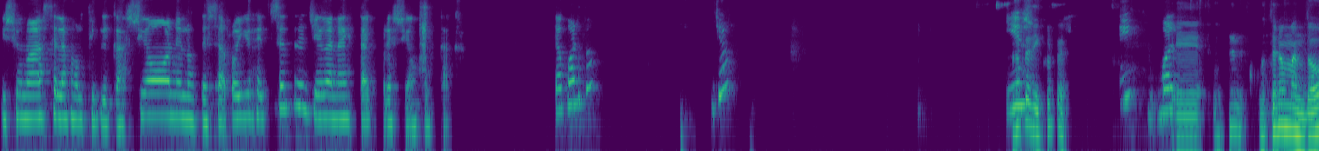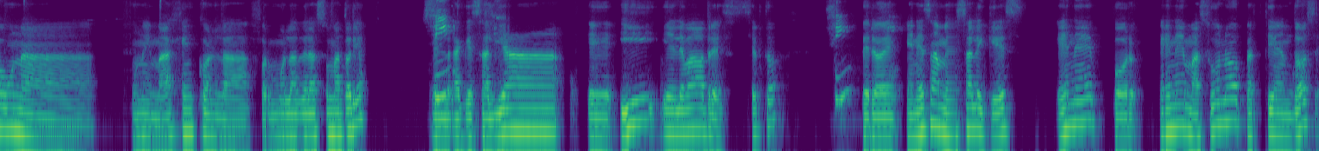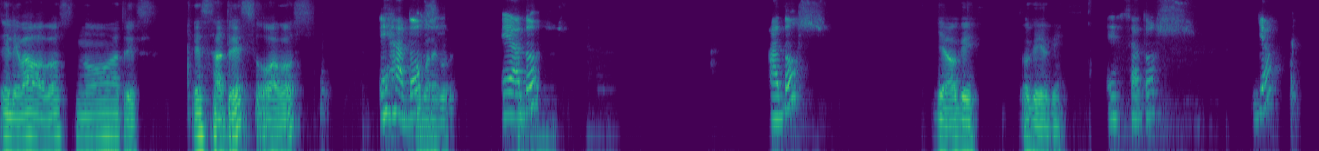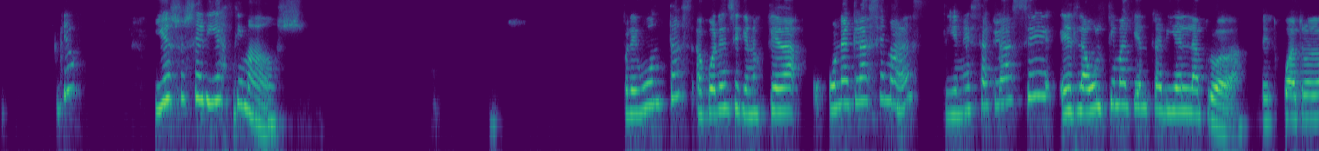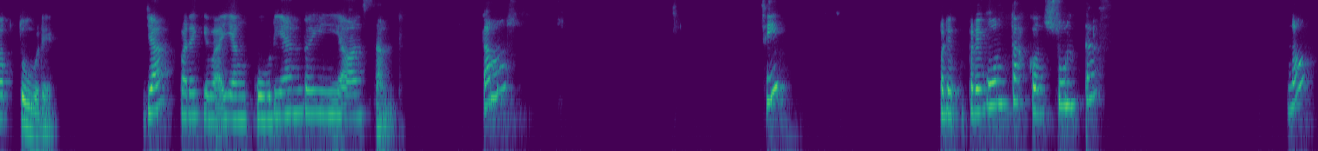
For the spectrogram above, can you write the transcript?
Y si uno hace las multiplicaciones, los desarrollos, etcétera, llegan a esta expresión que está acá. ¿De acuerdo? ¿Ya? disculpe, disculpe. ¿Sí? Eh, usted, nos mandó una, una, imagen con la fórmula de la sumatoria, ¿Sí? en la que salía eh, i elevado a 3, ¿cierto? Sí. Pero en, esa me sale que es n por n más 1 partido en 2 elevado a 2, no a 3. ¿Es a 3 o a 2? Es a 2. ¿Es a 2? ¿A 2? Ya, ok. Ok, ok. Es a 2. ¿Ya? ¿Ya? Y eso sería estimados. Preguntas, acuérdense que nos queda una clase más y en esa clase es la última que entraría en la prueba del 4 de octubre. ¿Ya? Para que vayan cubriendo y avanzando. ¿Estamos? ¿Sí? preguntas, consultas. ¿No?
